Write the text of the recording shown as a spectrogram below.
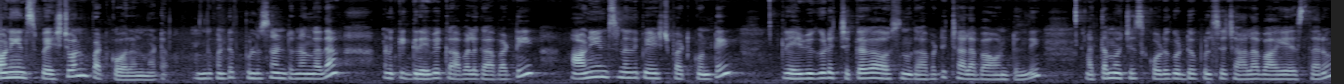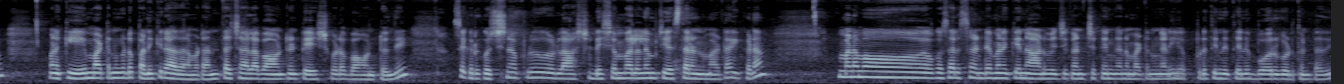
ఆనియన్స్ పేస్ట్ మనం పట్టుకోవాలన్నమాట. ఎందుకంటే పులుసు అంటున్నాం కదా మనకి గ్రేవీ కావాలి కాబట్టి ఆనియన్స్ అనేది పేస్ట్ పట్టుకుంటే గ్రేవీ కూడా చిక్కగా వస్తుంది కాబట్టి చాలా బాగుంటుంది. అత్తమ్మ వచ్చేసి కోడిగుడ్డు పులుసు చాలా బాగా చేస్తారు. మనకి ఏ మటన్ కూడా పనికిరాదనమాట అంతా చాలా బాగుంటుంది టేస్ట్ కూడా బాగుంటుంది. సో ఇక్కడికి వచ్చినప్పుడు లాస్ట్ డిసెంబర్లో చేస్తారనమాట ఇక్కడ. మనము ఒకసారి సండే మనకి నాన్ వెజ్ కానీ చికెన్ కానీ మటన్ కానీ ఎప్పుడు తిని తిని బోర్ కొడుతుంటుంది.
